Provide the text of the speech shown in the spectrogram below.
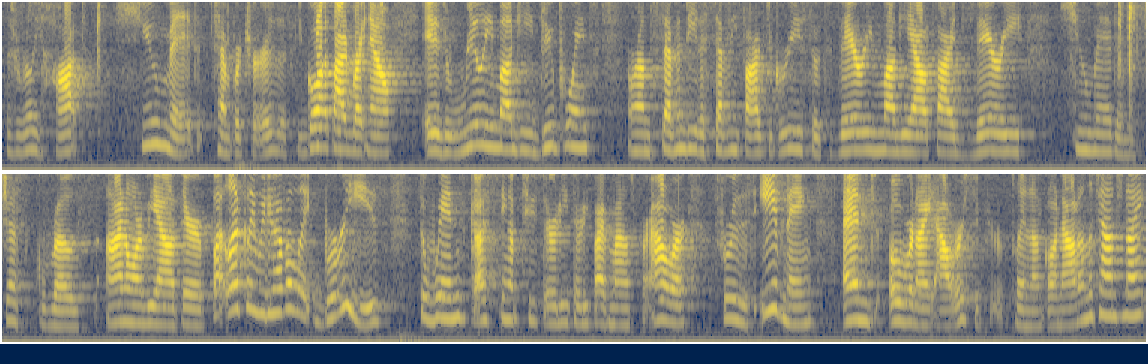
those really hot, humid temperatures. If you go outside right now, it is really muggy. Dew points around 70 to 75 degrees, so it's very muggy outside, very humid and just gross. I don't want to be out there. But luckily we do have a light breeze, so winds gusting up to 30, 35 miles per hour through this evening and overnight hours. So if you're planning on going out on the town tonight,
